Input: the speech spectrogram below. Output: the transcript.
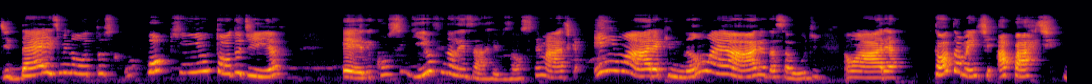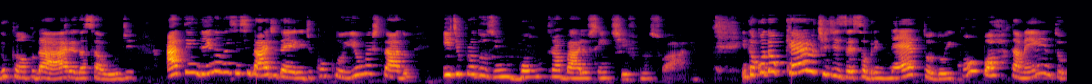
de 10 minutos, um pouquinho todo dia, ele conseguiu finalizar a revisão sistemática em uma área que não é a área da saúde, é uma área totalmente à parte do campo da área da saúde, atendendo a necessidade dele de concluir o mestrado e de produzir um bom trabalho científico na sua área. Então, quando eu quero te dizer sobre método e comportamento,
